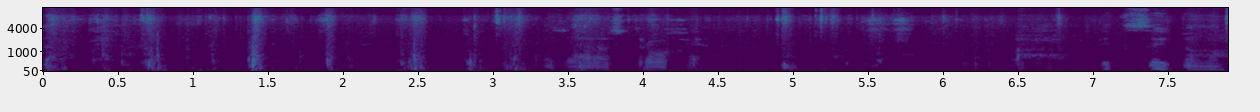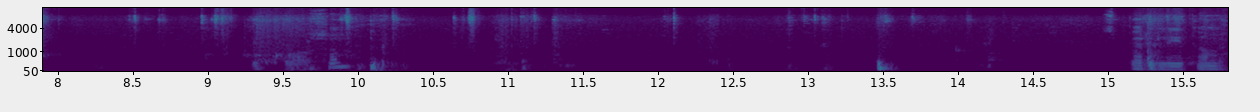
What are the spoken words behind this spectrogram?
Так. Зараз трохи підсипемо кокосу. Перлітом.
